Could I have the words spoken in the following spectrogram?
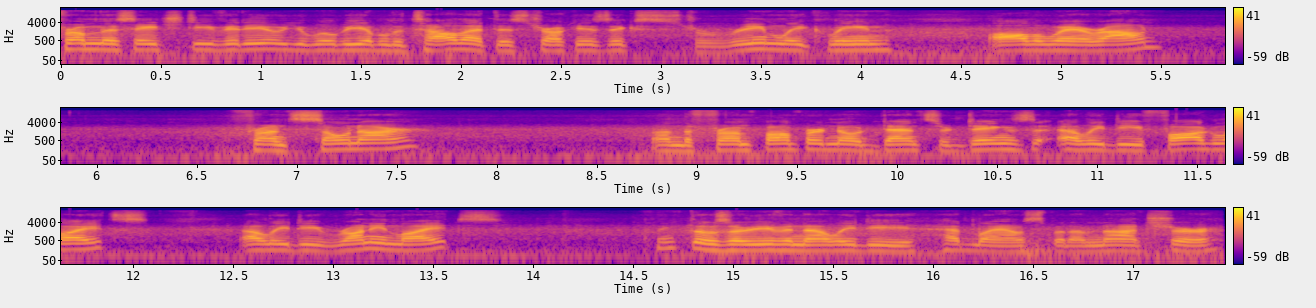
From this HD video, you will be able to tell that this truck is extremely clean all the way around front sonar. On the front bumper no dents or dings. Led fog lights. Led running lights. I think those are even led headlamps but i'm not sure.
